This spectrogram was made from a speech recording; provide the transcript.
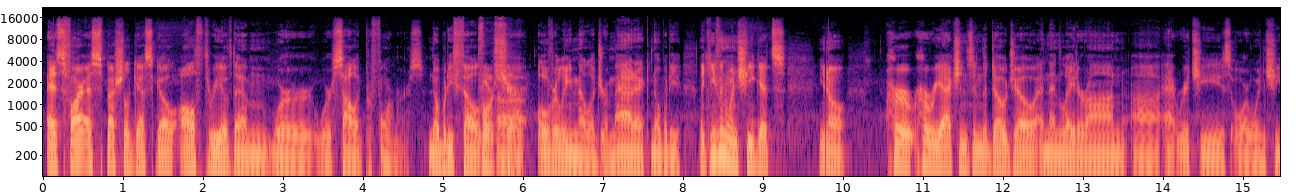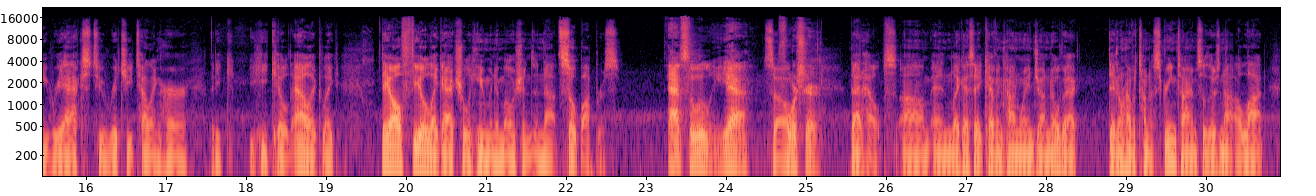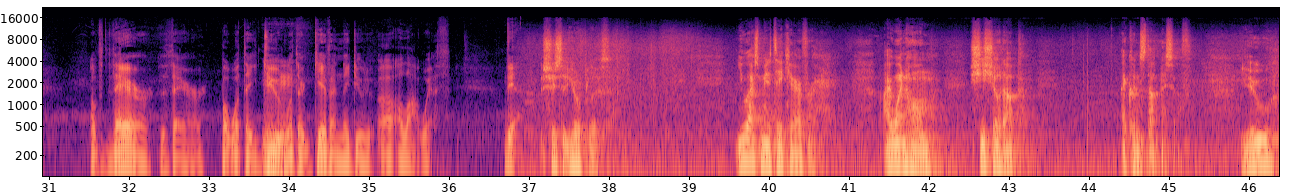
as far as special guests go, all three of them were were solid performers. Nobody felt For uh, sure. overly melodramatic. Nobody like even when she gets, you know, her her reactions in the dojo, and then later on uh, at Richie's, or when she reacts to Richie telling her that he he killed Alec, like they all feel like actual human emotions and not soap operas. Absolutely, yeah. So- for sure. that helps. Um, and like I say, Kevin Conway and John Novak, they don't have a ton of screen time, so there's not a lot of their there. But what they do, what they're given, they do uh, a lot with. Yeah. She's at your place. You asked me to take care of her. I went home. She showed up. I couldn't stop myself. You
